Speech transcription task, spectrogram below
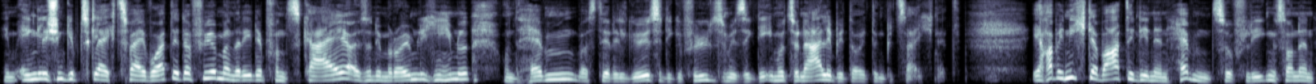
Im Englischen gibt's gleich zwei Worte dafür. Man redet von Sky, also dem räumlichen Himmel, und Heaven, was die religiöse, die gefühlsmäßige, die emotionale Bedeutung bezeichnet. Er habe nicht erwartet, in den Heaven zu fliegen, sondern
